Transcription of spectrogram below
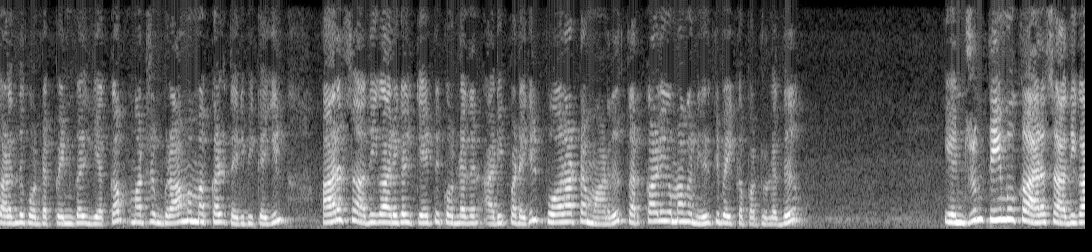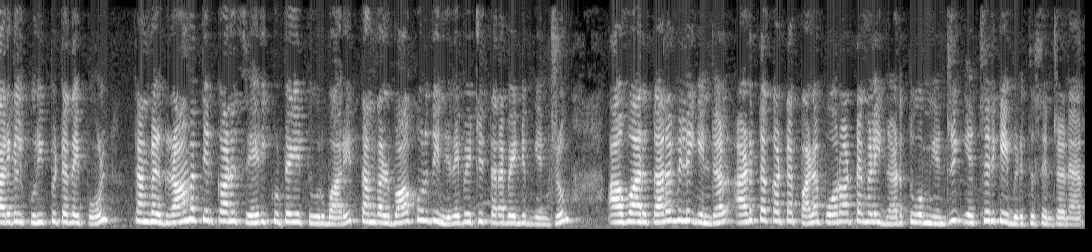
கலந்து கொண்ட பெண்கள் இயக்கம் மற்றும் கிராம மக்கள் தெரிவிக்கையில் அரசு அதிகாரிகள் கேட்டுக்கொண்டதன் அடிப்படையில் போராட்டமானது தற்காலிகமாக நிறுத்தி வைக்கப்பட்டுள்ளது. என்றும் திமுக அரசு அதிகாரிகள் குறிப்பிட்டதைப் போல் தங்கள் கிராமத்திற்கான சேரிக்குட்டையை தூர்வாரி தங்கள் வாக்குறுதி நிறைவேற்றி தர வேண்டும் என்றும் அவ்வாறு தரவில்லை என்றால் அடுத்த கட்ட பல போராட்டங்களை நடத்துவோம் என்று எச்சரிக்கை விடுத்து சென்றனர்.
